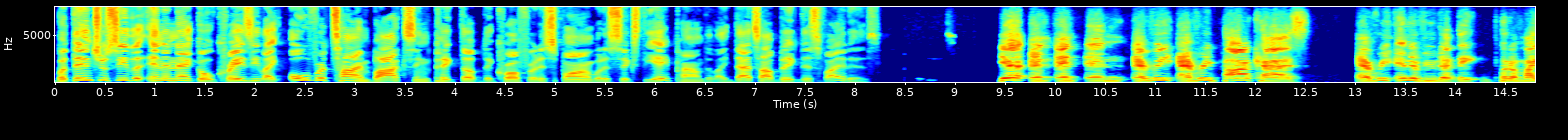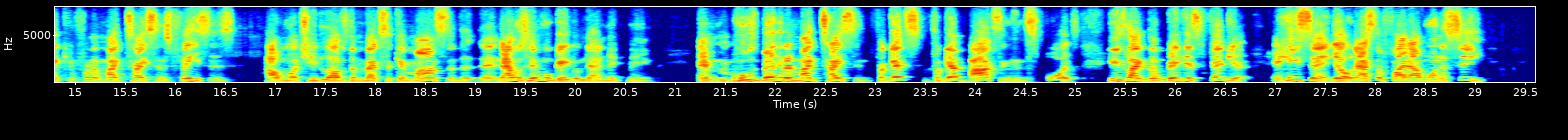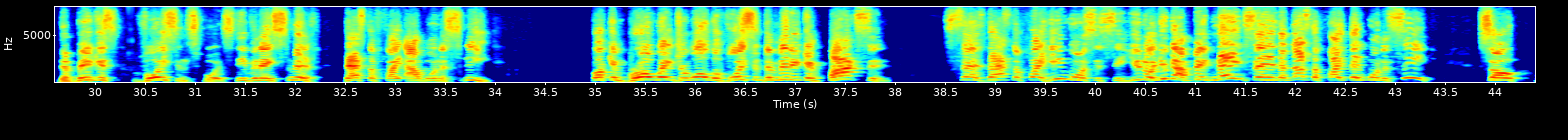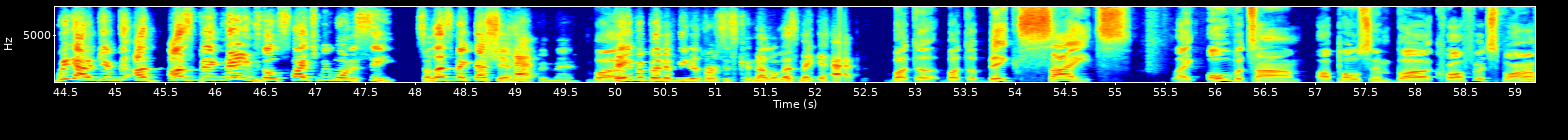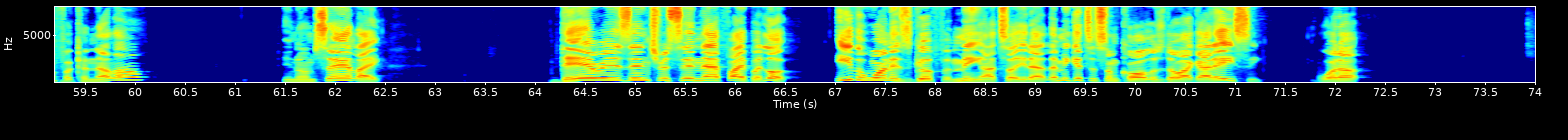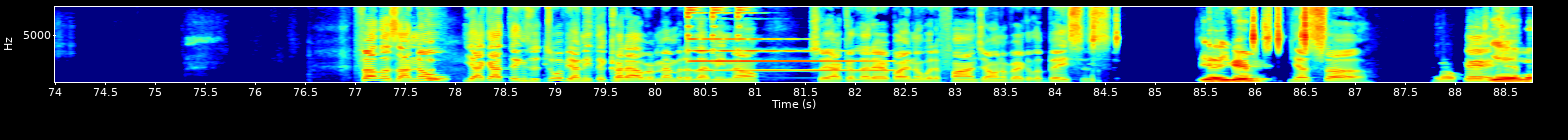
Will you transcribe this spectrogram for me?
But didn't you see the internet go crazy? Like overtime boxing picked up that Crawford is sparring with a 68 pounder. Like that's how big this fight is. Yeah, and and and every every podcast, every interview that they put a mic in front of Mike Tyson's face is how much he loves the Mexican monster. And that was him who gave him that nickname. And who's bigger than Mike Tyson? Forget forget boxing and sports. He's like the biggest figure. And he's saying, yo, that's the fight I want to see. The biggest voice in sports, Stephen A. Smith. That's the fight I want to see. Fucking Broadway Joel, the voice of Dominican boxing, says that's the fight he wants to see. You know, you got big names saying that that's the fight they want to see. So we got to give the, uh, us big names those fights we want to see. So let's make that shit happen, man. But David Benavidez versus Canelo. Let's make it happen. but the but the big sites like overtime are posting Bud Crawford sparring for Canelo. You know what I'm saying? Like there is interest in that fight, but look, either one is good for me. I'll tell you that. Let me get to some callers though. I got AC. What up? Fellas, I know y'all got things to do. If y'all need to cut out, remember to let me know so y'all can let everybody know where to find you on a regular basis. Yeah, you hear me? Yes, sir. Okay. Yeah, man.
